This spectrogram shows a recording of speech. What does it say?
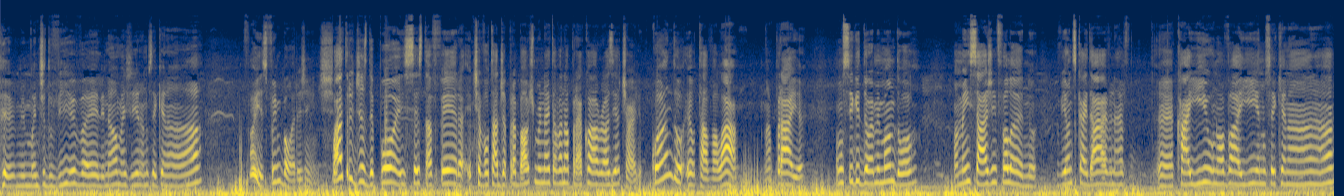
ter me mantido viva. Ele, não, imagina, não sei o que, não. Foi isso, fui embora, gente. Quatro dias depois, sexta-feira, eu tinha voltado já pra Baltimore, né? E tava na praia com a Rosie e a Charlie. Quando eu tava lá, na praia, um seguidor me mandou uma mensagem falando: avião de skydive, né? É, caiu no Havaí, não sei o que, na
